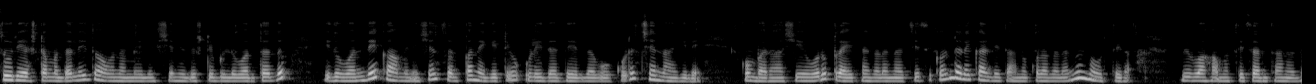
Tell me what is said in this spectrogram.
ಸೂರ್ಯ ಅಷ್ಟಮದಲ್ಲಿದ್ದು ಅವನ ಮೇಲೆ ಶನಿ ದೃಷ್ಟಿ ಬೀಳುವಂಥದ್ದು. ಇದು ಒಂದೇ ಕಾಂಬಿನೇಷನ್ ಸ್ವಲ್ಪ ನೆಗೆಟಿವ್ ಉಳಿದದ್ದೆಲ್ಲವೂ ಕೂಡ ಚೆನ್ನಾಗಿದೆ. ಕುಂಭರಾಶಿಯವರು ಪ್ರಯತ್ನಗಳನ್ನು ಹೆಚ್ಚಿಸಿಕೊಂಡರೆ ಖಂಡಿತ ಅನುಕೂಲಗಳನ್ನು ನೋಡ್ತೀರ? ವಿವಾಹ ಮತ್ತು ಸಂತಾನದ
